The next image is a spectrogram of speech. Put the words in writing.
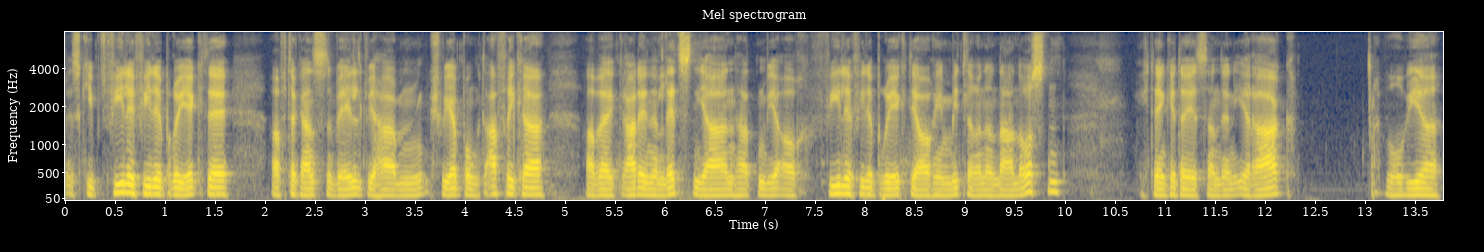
Es gibt viele, viele Projekte, auf der ganzen Welt. Wir haben Schwerpunkt Afrika, aber gerade in den letzten Jahren hatten wir auch viele, viele Projekte auch im Mittleren und Nahen Osten. Ich denke da jetzt an den Irak, wo wir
